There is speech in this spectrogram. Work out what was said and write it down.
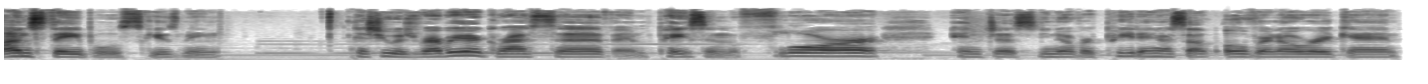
unstable, excuse me, because she was very aggressive and pacing the floor and just, you know, repeating herself over and over again.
